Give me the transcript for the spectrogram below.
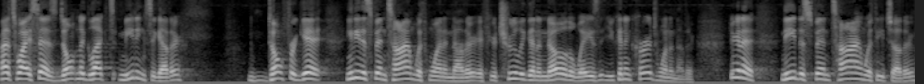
That's why it says, don't neglect meeting together. Don't forget, you need to spend time with one another if you're truly going to know the ways that you can encourage one another. You're going to need to spend time with each other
